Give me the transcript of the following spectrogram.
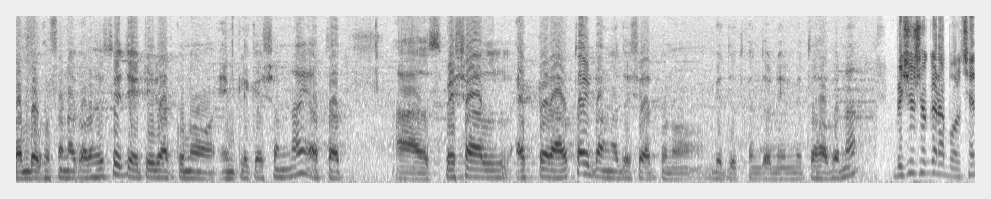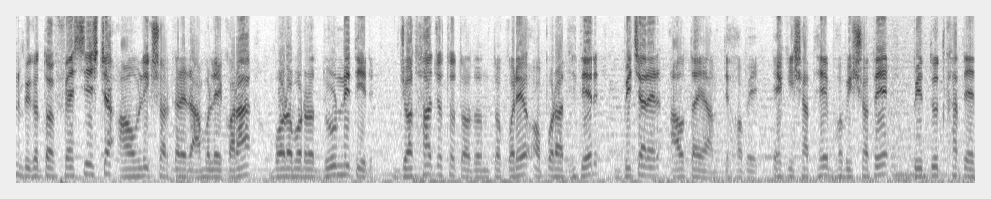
বন্ধ ঘোষণা করা হয়েছে যে এটির আর কোনো ইমপ্লিকেশন নাই, অর্থাৎ স্পেশাল অ্যাক্টের আওতায় বাংলাদেশে আর কোনো বিদ্যুৎ কেন্দ্র নির্মিত হবে না। বিশেষজ্ঞরা বলছেন, বিগত ফ্যাসিস্ট আওয়ামী লীগ সরকারের আমলে করা বড় বড় দুর্নীতির যথাযথ তদন্ত করে অপরাধীদের বিচারের আওতায় আনতে হবে। একই সাথে ভবিষ্যতে বিদ্যুৎ খাতের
